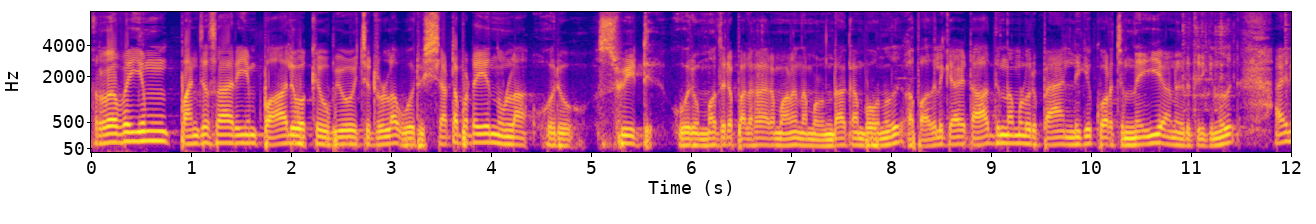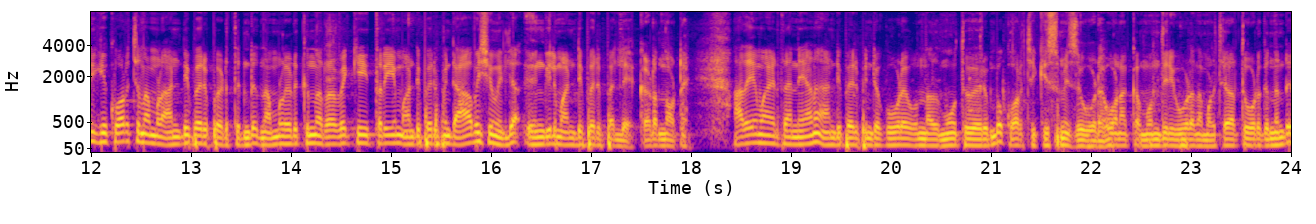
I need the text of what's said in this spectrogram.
റവയും പഞ്ചസാരയും പാലുമൊക്കെ ഉപയോഗിച്ചിട്ടുള്ള ഒരു ശട്ടപ്പട്ടയെന്നുള്ള ഒരു സ്വീറ്റ് ഒരു മധുര പലഹാരമാണ് നമ്മൾ ഉണ്ടാക്കാൻ പോകുന്നത്. അപ്പോൾ അതിലേക്കായിട്ട് ആദ്യം നമ്മളൊരു പാനിലേക്ക് കുറച്ച് നെയ്യാണ് എടുത്തിരിക്കുന്നത്. അതിലേക്ക് കുറച്ച് നമ്മൾ അണ്ടിപ്പരിപ്പ് എടുത്തിട്ടുണ്ട്. നമ്മൾ എടുക്കുന്ന റവയ്ക്ക് ഇത്രയും അണ്ടിപ്പരിപ്പിന്റെ ആവശ്യമില്ല. എങ്കിലും അണ്ടിപ്പരിപ്പല്ലേ? കിടന്നോട്ടെ. അതേമാതിരി തന്നെയാണ് അണ്ടിപ്പരിപ്പിന്റെ കൂടെ ഒന്ന് അത് മൂത്ത് വരുമ്പോൾ കുറച്ച് കിസ്മിസ് കൂടെ ഉണക്ക മുന്തിരി കൂടെ നമ്മൾ ചേർത്ത് കൊടുക്കുന്നുണ്ട്.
